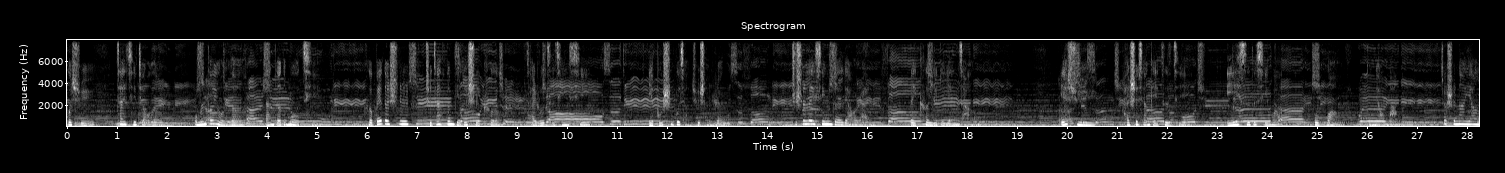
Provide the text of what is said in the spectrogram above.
或许在一起久了，我们都有了难得的默契。可悲的是，只在分别的时刻才如此清晰。也不是不想去承认，只是内心的了然，被刻意的掩藏。也许还是想给自己一一丝的希望，不管多渺茫，就是那样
